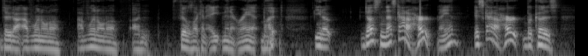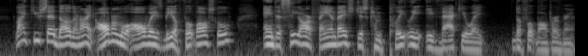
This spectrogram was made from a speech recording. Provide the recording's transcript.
dude, I, have went on a I've went on a, a feels like an eight minute rant, but you know, Dustin, that's gotta hurt, man. It's gotta hurt because like you said the other night, Auburn will always be a football school, and to see our fan base just completely evacuate the football program.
